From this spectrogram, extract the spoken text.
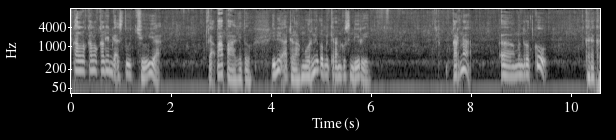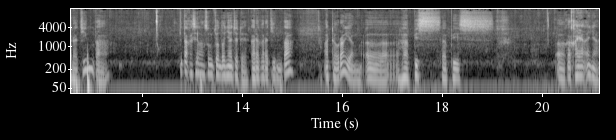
kalau kalau kalian nggak setuju ya nggak apa-apa gitu ini adalah murni pemikiranku sendiri karena e, menurutku gara-gara cinta kita kasih langsung contohnya aja deh. Gara-gara cinta ada orang yang e, habis habis uh, kekayaannya.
